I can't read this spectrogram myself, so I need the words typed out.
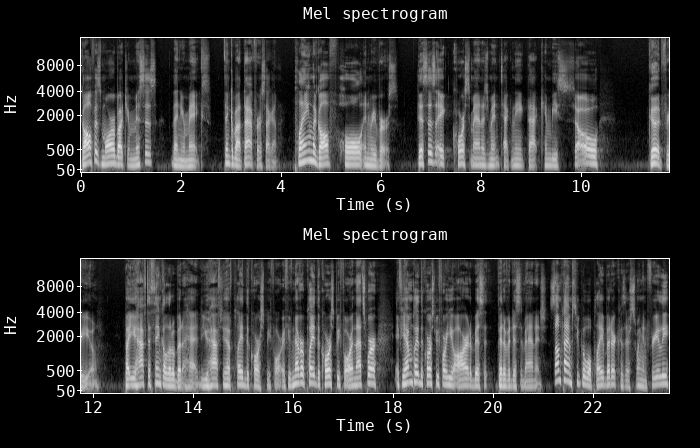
Golf is more about your misses than your makes. Think about that for a second. Playing the golf hole in reverse. This is a course management technique that can be so good for you. But you have to think a little bit ahead. You have to have played the course before. If you've never played the course before, and that's where, if you haven't played the course before, you are at a bit of a disadvantage. Sometimes people will play better because they're swinging freely,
